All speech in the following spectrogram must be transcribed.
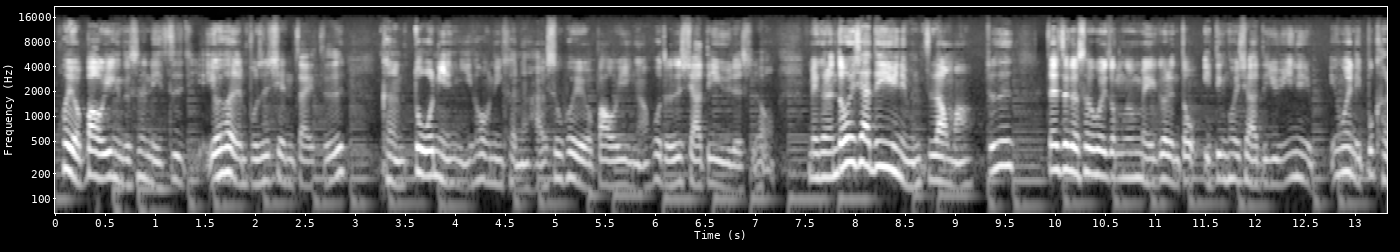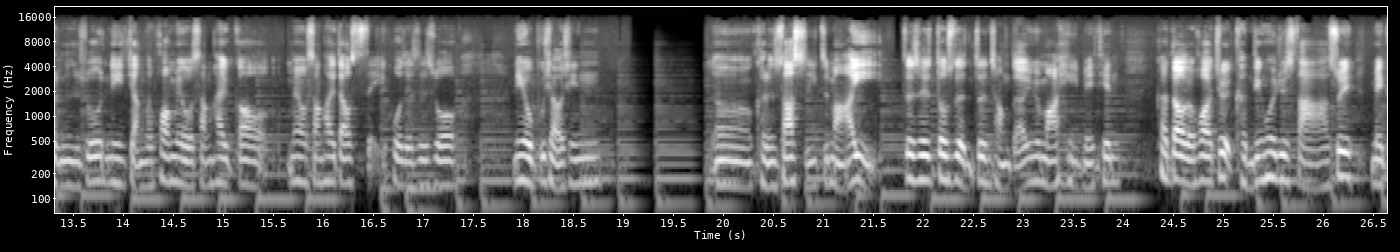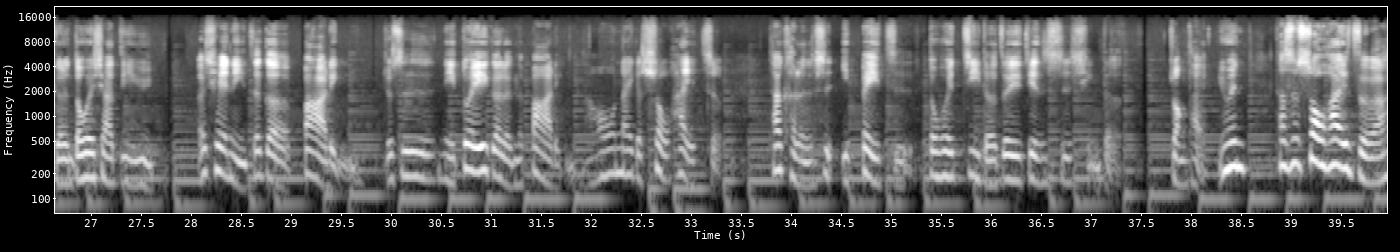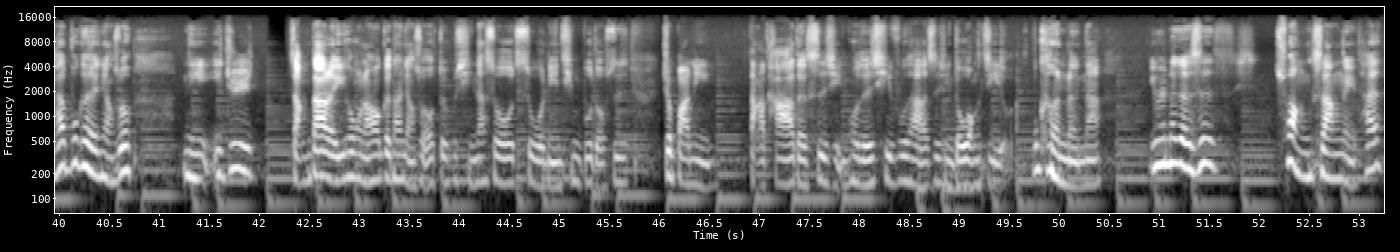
会有报应的是你自己，有可能不是现在，只是可能多年以后，你可能还是会有报应啊，或者是下地狱的时候，每个人都会下地狱，你们知道吗？就是在这个社会中，每个人都一定会下地狱，因为因为你不可能说你讲的话没有伤害到，没有伤害到谁，或者是说你有不小心，呃，可能杀死一只蚂蚁，这些都是很正常的啊，因为蚂蚁每天看到的话就肯定会去杀，所以每个人都会下地狱，而且你这个霸凌。就是你对一个人的霸凌，然后那个受害者，他可能是一辈子都会记得这一件事情的状态，因为他是受害者啊，他不可能讲说你一句长大了以后，然后跟他讲说哦，对不起，那时候是我年轻不懂事，就把你打他的事情或者是欺负他的事情都忘记了吧？不可能啊，因为那个是创伤哎，他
